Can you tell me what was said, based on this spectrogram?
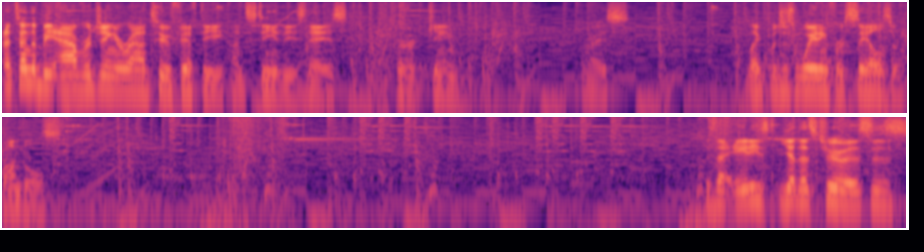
I tend to be averaging around 250 on Steam these days for game price. Like, we're just waiting for sales or bundles. Is that 80s? Yeah, that's true. This is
